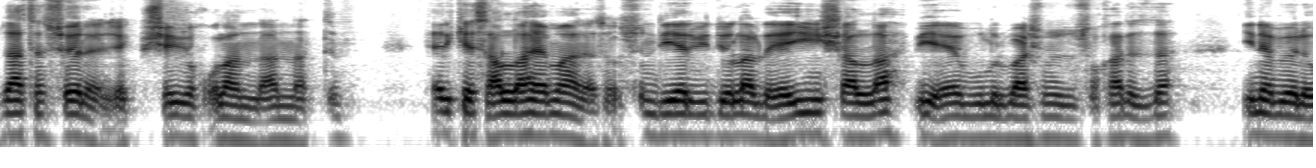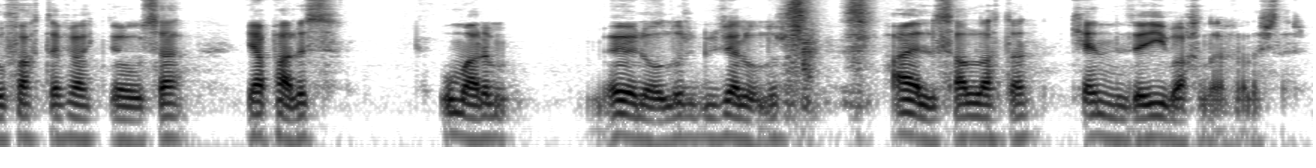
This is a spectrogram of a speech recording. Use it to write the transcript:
Zaten söylenecek bir şey yok. Olanı da anlattım. Herkes Allah'a emanet olsun. Diğer videolarda ya inşallah bir ev bulur başımızı sokarız da yine böyle ufak tefek de olsa yaparız. Umarım öyle olur, güzel olur. Hayırlısı Allah'tan. Kendinize iyi bakın arkadaşlar.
